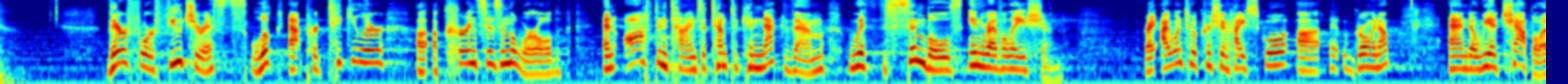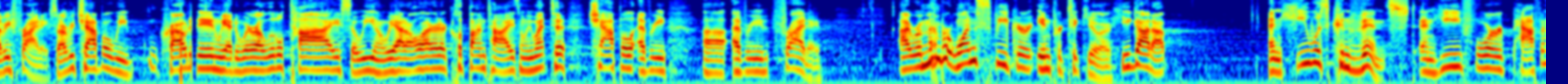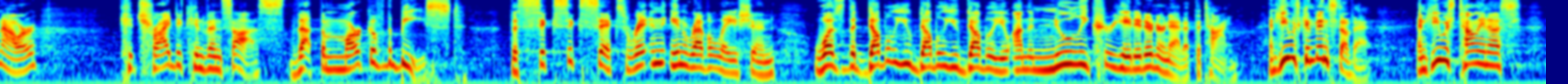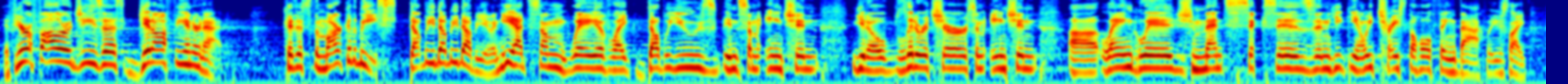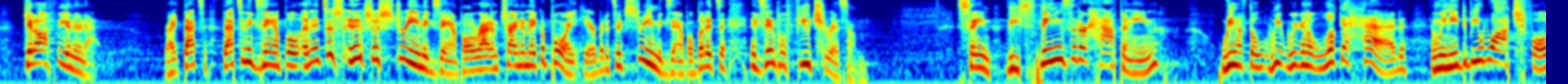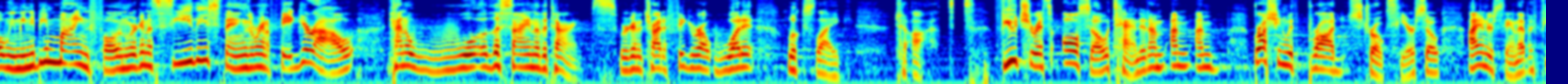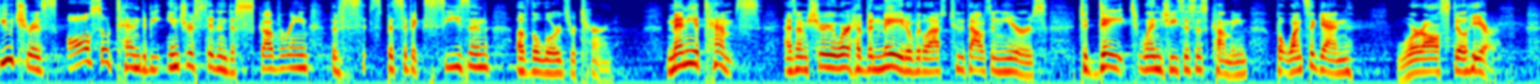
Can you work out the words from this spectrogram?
Therefore, futurists look at particular uh, occurrences in the world and oftentimes attempt to connect them with the symbols in Revelation. Right? I went to a Christian high school uh, growing up, and uh, we had chapel every Friday. So every chapel we crowded in. We had to wear a little tie, so we, you know, we had all our clip-on ties, and we went to chapel every uh, every Friday. I remember one speaker in particular. He got up and he was convinced, and he, for half an hour, tried to convince us that the mark of the beast, the 666 written in Revelation, was the www on the newly created internet at the time. And he was convinced of it. And he was telling us if you're a follower of Jesus, get off the internet because it's the mark of the beast, WWW. And he had some way of like W's in some ancient, you know, literature, some ancient uh, language meant sixes. And he, you know, he traced the whole thing back. But he was like, get off the internet, right? That's, that's an example. And it's, it's an extreme example, right? I'm trying to make a point here, but it's an extreme example. But it's a, an example of futurism, saying these things that are happening – we have to we, are going to look ahead and we need to be watchful we need to be mindful and we're going to see these things we're going to figure out kind of w- the sign of the times we're going to try to figure out what it looks like to us futurists also tend and i'm, I'm, I'm brushing with broad strokes here so i understand that but futurists also tend to be interested in discovering the specific season of the lord's return many attempts as I'm sure you're aware, have been made over the last 2,000 years to date when Jesus is coming. But once again, we're all still here.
